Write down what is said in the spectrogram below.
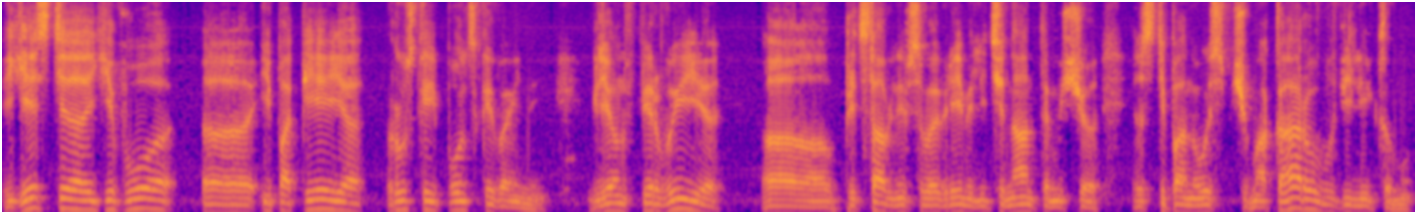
есть э, его э, эпопея русско-японской войны, где он впервые э, представленный в свое время лейтенантом еще Степану Осиповичу Макарову Великому,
